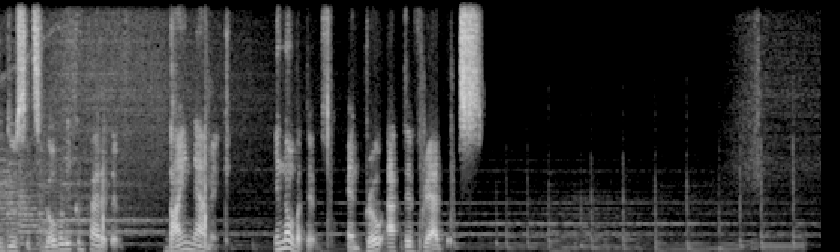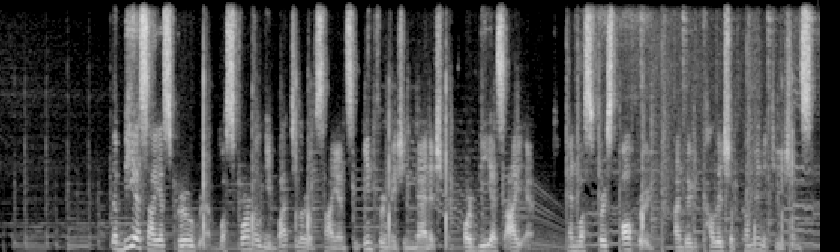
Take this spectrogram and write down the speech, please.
produced its globally competitive, dynamic, innovative, and proactive graduates. The BSIS program was formerly Bachelor of Science in Information Management or BSIM and was first offered under the College of Communications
